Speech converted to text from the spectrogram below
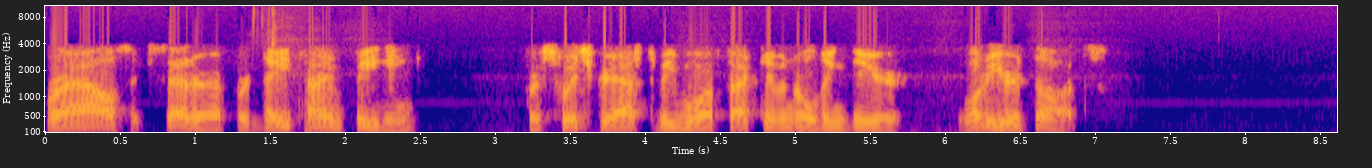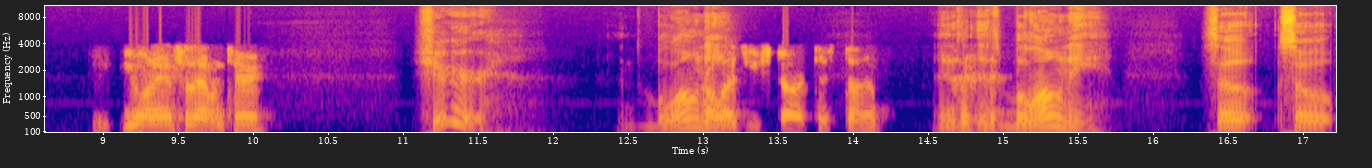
browse, etc. for daytime feeding for switchgrass to be more effective in holding deer. What are your thoughts? You want to answer that one, Terry? Sure. It's baloney. I'll let you start this time. it's, it's baloney. So so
